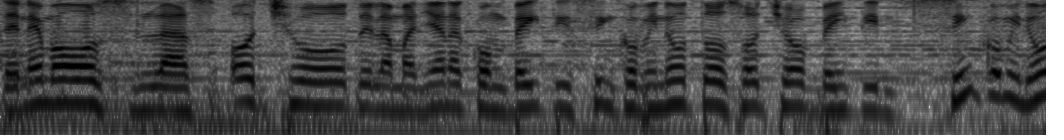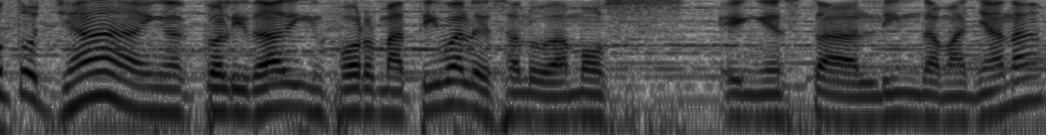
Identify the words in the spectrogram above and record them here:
Tenemos las 8 de la mañana con 25 minutos, 8, 25 minutos ya en actualidad informativa. Les saludamos en esta linda mañana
